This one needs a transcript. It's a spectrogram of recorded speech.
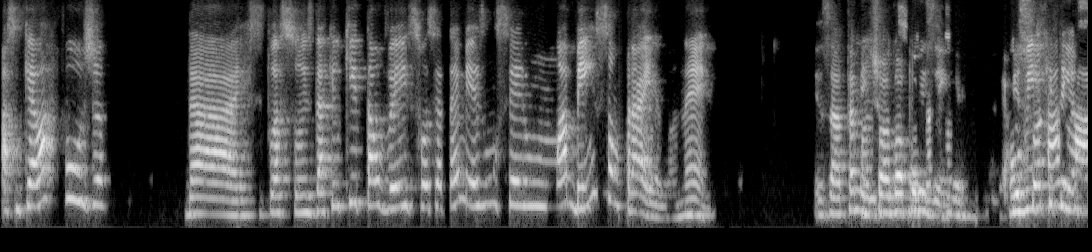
faz com que ela fuja das situações, daquilo que talvez fosse até mesmo ser uma bênção para ela, né? Exatamente. Agora, por exemplo, a pessoa, que tem a,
